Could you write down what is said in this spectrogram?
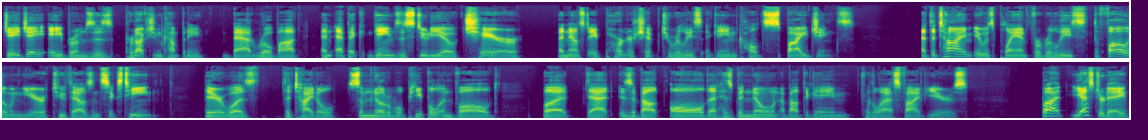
J.J. Abrams' production company, Bad Robot, and Epic Games' studio Chair announced a partnership to release a game called Spyjinx. At the time, it was planned for release the following year, 2016. There was the title, some notable people involved, but that is about all that has been known about the game for the last five years. But yesterday,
